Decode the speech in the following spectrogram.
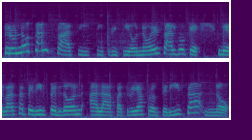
pero no tan fácil, C-3PO, no es algo que le vas a pedir perdón a la patrulla fronteriza, no,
